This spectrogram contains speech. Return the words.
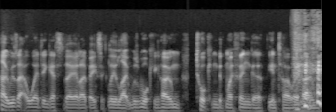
I was at a wedding yesterday, and I basically like was walking home talking with my finger the entire way home.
